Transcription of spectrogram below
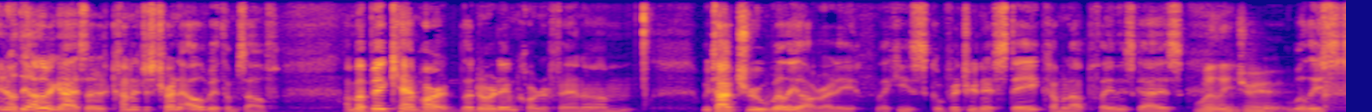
you know, the other guys that are kind of just trying to elevate themselves. I'm a big Cam Hart, the Notre Dame corner fan. Um, we talked Drew Willie already. Like he's Virginia State coming up playing these guys. Willie Drew. Willie's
